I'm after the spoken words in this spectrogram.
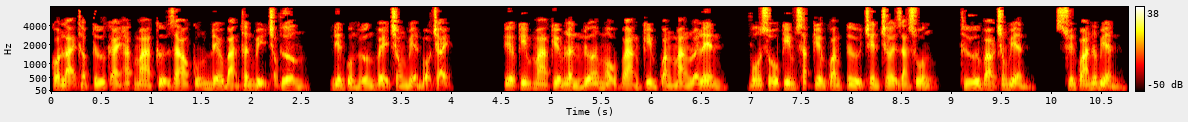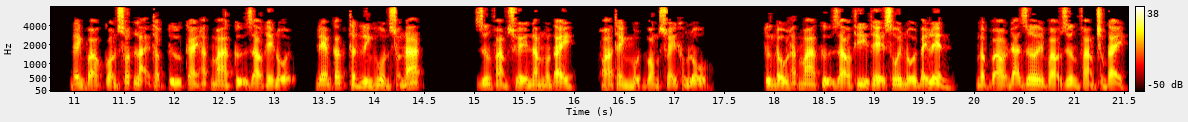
Còn lại thập tứ cái hắc ma cự dao cũng đều bản thân bị trọng thương, điên cuồng hướng về trong biển bỏ chạy. Kia kim ma kiếm lần nữa màu vàng kim quang mang lóe lên, vô số kim sắc kiếm quang từ trên trời giáng xuống, thứ vào trong biển xuyên qua nước biển, đánh vào còn sót lại thập tứ cái hắc ma cự giao thể nội, đem các thần linh hồn xoắn nát. Dương phàm xuê năm ngón tay, hóa thành một vòng xoáy khổng lồ. Từng đầu hắc ma cự giao thi thể sôi nổi bay lên, ngập vào đã rơi vào dương phàm trong tay.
